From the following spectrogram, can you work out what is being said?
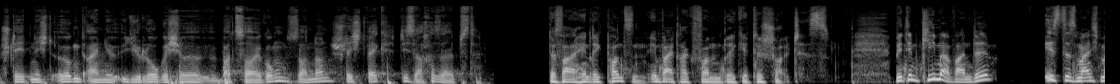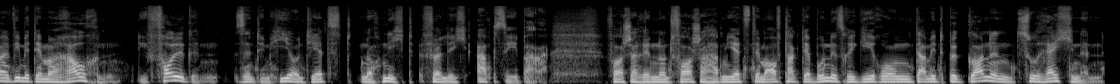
steht nicht irgendeine ideologische Überzeugung, sondern schlichtweg die Sache selbst. Das war Henrik Ponzen im Beitrag von Brigitte Scholtes. Mit dem Klimawandel ist es manchmal wie mit dem Rauchen. Die Folgen sind im Hier und Jetzt noch nicht völlig absehbar. Forscherinnen und Forscher haben jetzt im Auftrag der Bundesregierung damit begonnen zu rechnen.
